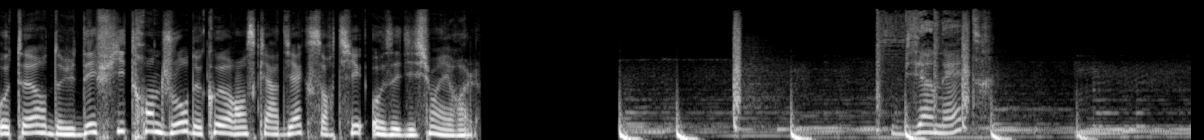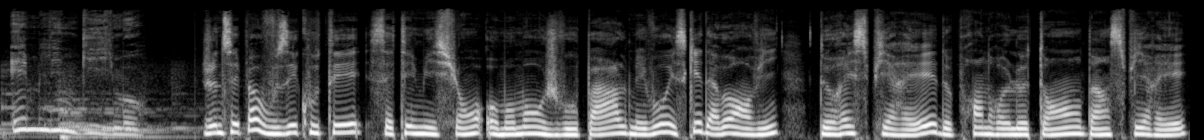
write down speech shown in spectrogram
auteur du défi 30 jours de cohérence cardiaque sorti aux éditions Erol. Bien-être, Emeline Guillemot. Je ne sais pas où vous écoutez cette émission au moment où je vous parle, mais vous risquez d'avoir envie de respirer, de prendre le temps d'inspirer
